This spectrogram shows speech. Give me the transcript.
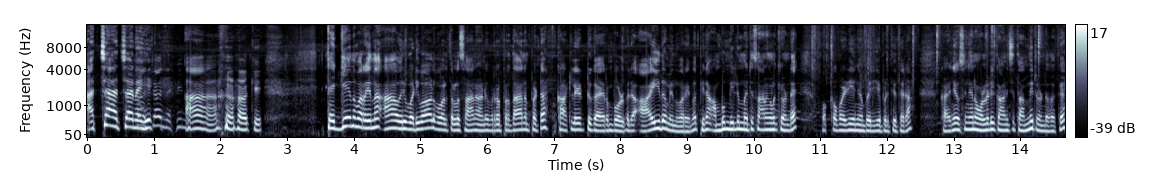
അച്ഛാ അച്ഛാ നഹി. ആ എന്ന് പറയുന്ന ആ ഒരു വടിവാൾ പോലത്തുള്ള സാധനമാണ് ഇവരുടെ പ്രധാനപ്പെട്ട കാട്ടിലേട്ട് കയറുമ്പോൾ ഒരു ആയുധം എന്ന് പറയുന്നത്. പിന്നെ അമ്പും വില്ലും മറ്റു സാധനങ്ങളൊക്കെ ഉണ്ട്. ഒക്കെ വഴിയെ ഞാൻ പരിചയപ്പെടുത്തി തരാം കഴിഞ്ഞ ദിവസം ഞാൻ ഓൾറെഡി കാണിച്ച് തന്നിട്ടുണ്ട് അതൊക്കെ.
